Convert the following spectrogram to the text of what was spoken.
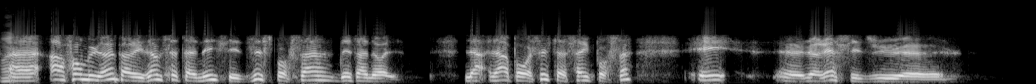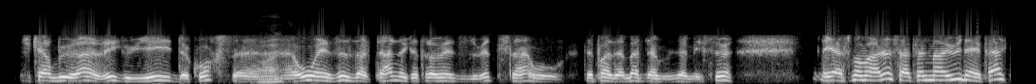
en Formule 1, par exemple, cette année, c'est 10% d'éthanol. L'an passé, c'était 5% Et euh, le reste, c'est du, euh, du carburant régulier de course, euh, un haut indice d'octane de 98, 100, ou dépendamment de la, de la mixture. Et à ce moment-là, ça a tellement eu d'impact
